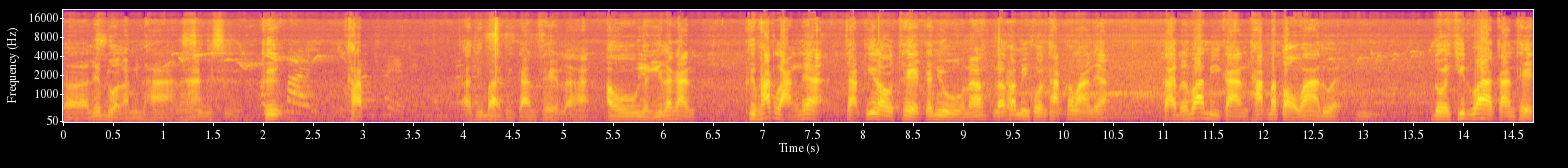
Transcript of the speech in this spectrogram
เอ่อเรียบด่วนรามอินทรานะฮะ CVC คือธิายครับ อธิบายถึงการเทรดแล้วฮะเอาอย่างนี้แล้วกัน คือพักหลังเนี่ยจากที่เราเทรดกันอยู่นะแล้วก็มีคนทักเข้ามาเนี่ย กลายเป็นว่ามีการทักมาต่อว่าด้วยอืมโดยคิดว่าการเทรด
